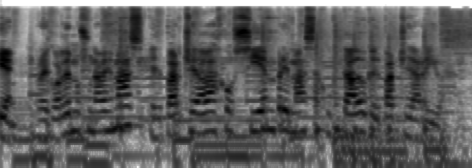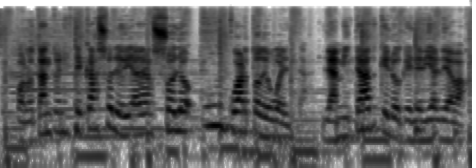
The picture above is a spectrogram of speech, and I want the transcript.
Bien, recordemos una vez más, el parche de abajo siempre más ajustado que el parche de arriba. Por lo tanto, en este caso le voy a dar solo un cuarto de vuelta, la mitad que lo que le di al de abajo.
